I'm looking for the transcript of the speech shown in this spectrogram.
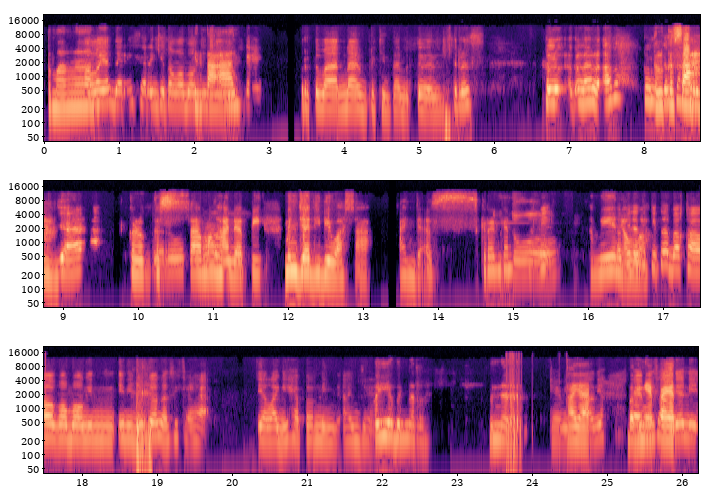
Temanan. kalau ya dari sering kita ngomongin di Cintaan. kayak pertemanan percintaan betul terus keluh- apa Keluh kesah kesah. kerja Kalau Terus kesah lagi? menghadapi menjadi dewasa. Anjas. Keren kan? Betul. Amin Tapi ya Allah. nanti kita bakal ngomongin ini juga gak sih kayak yang lagi happening aja. Oh iya bener. Bener. Kayak kayak misalnya, Babi kayak ngepet. nih.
